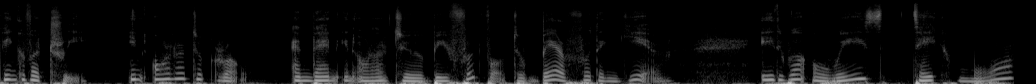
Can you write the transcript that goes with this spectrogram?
think of a tree. In order to grow, and then in order to be fruitful, to bear fruit and give, it will always take more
